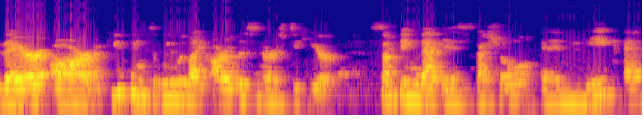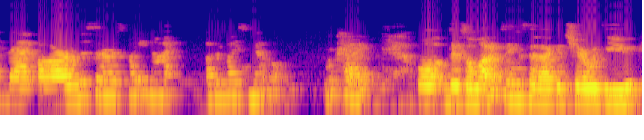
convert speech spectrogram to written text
there are a few things that we would like our listeners to hear. Something that is special and unique and that our listeners might not otherwise know. Okay. Well, there's a lot of things that I could share with you.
